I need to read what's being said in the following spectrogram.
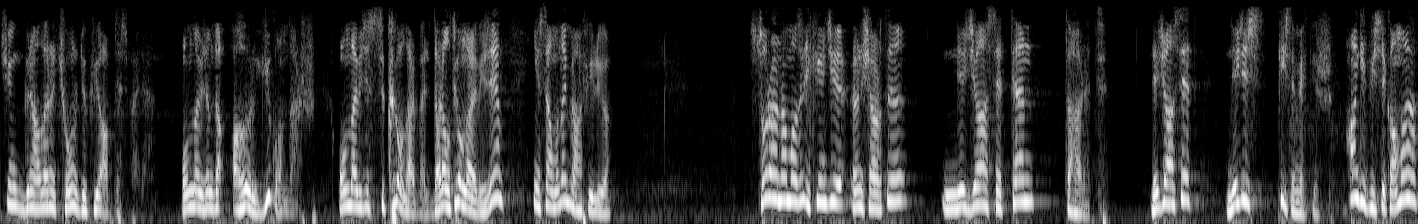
Çünkü günahların çoğunu döküyor abdest böyle. Onlar üzerinde ağır yük onlar. Onlar bizi sıkıyorlar böyle. Daraltıyorlar bizi. İnsan bundan mahfiliyor. Sonra namazın ikinci ön şartı necasetten taharet. Necaset necis pis demektir. Hangi pislik ama?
